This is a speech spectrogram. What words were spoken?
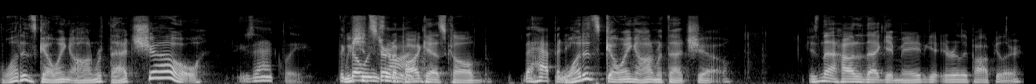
What is going on with that show? Exactly. The we should start a podcast called The happening. What is going on with that show? Isn't that how did that get made? Get really popular?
